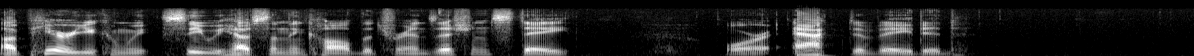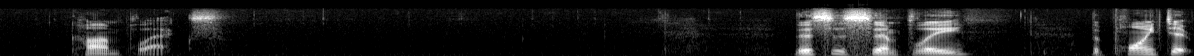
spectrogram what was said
Up here you can see we have something called the transition state or activated complex. This is simply the point at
